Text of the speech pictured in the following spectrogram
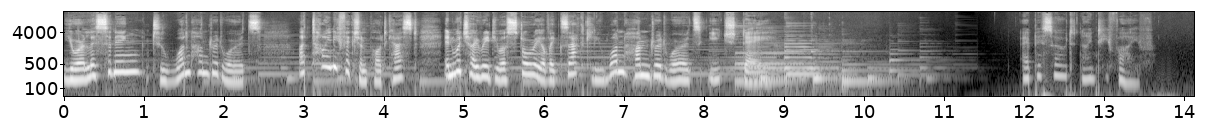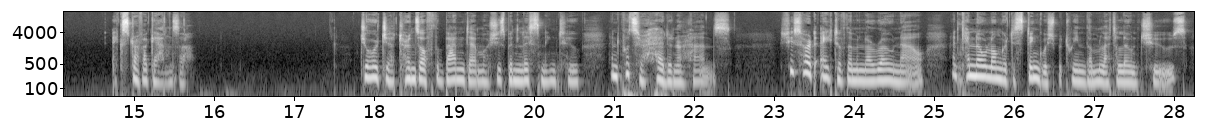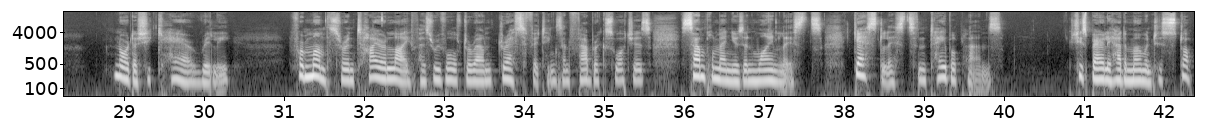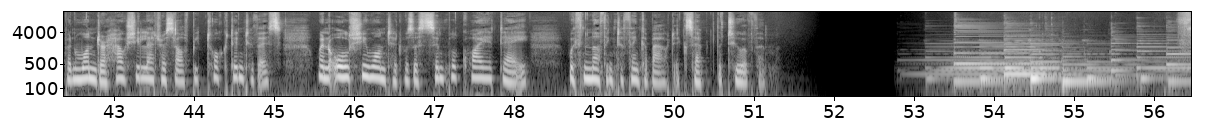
You are listening to 100 Words, a tiny fiction podcast in which I read you a story of exactly 100 words each day. Episode 95 Extravaganza. Georgia turns off the band demo she's been listening to and puts her head in her hands. She's heard eight of them in a row now and can no longer distinguish between them, let alone choose nor does she care, really. For months, her entire life has revolved around dress fittings and fabric swatches, sample menus and wine lists, guest lists and table plans. She's barely had a moment to stop and wonder how she let herself be talked into this when all she wanted was a simple, quiet day with nothing to think about except the two of them.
